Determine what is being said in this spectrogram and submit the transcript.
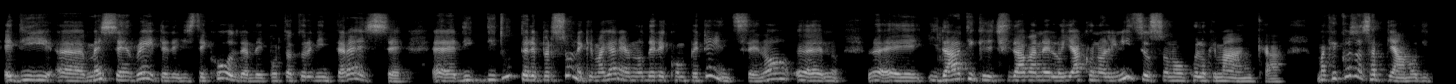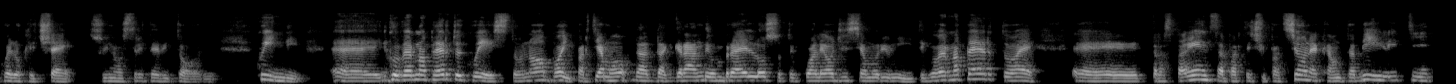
e di eh, messa in rete degli stakeholder, dei portatori di interesse, eh, di, di, tutte le persone che magari hanno delle competenze. No? Eh, eh I dati che ci dava Nello Iacono all'inizio sono quello che manca, ma che cosa sappiamo di quello che c'è sui nostri territori? Quindi eh, il governo aperto è questo, no? poi partiamo da, dal grande ombrello sotto il quale oggi siamo riuniti. Il governo aperto è eh, trasparenza, partecipazione, accountability,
